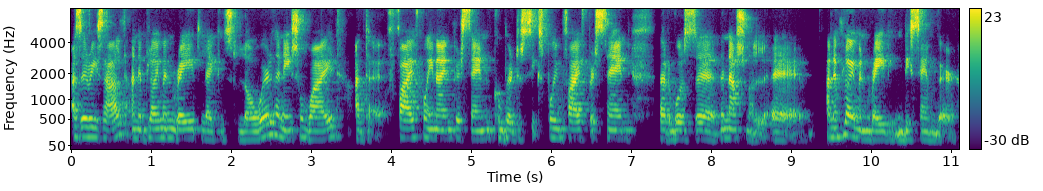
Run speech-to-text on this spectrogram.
as a result, unemployment rate like is lower than nationwide at 5.9% compared to 6.5% that was uh, the national uh, unemployment rate in December.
